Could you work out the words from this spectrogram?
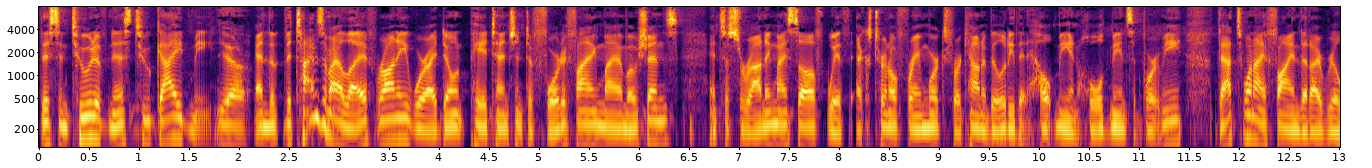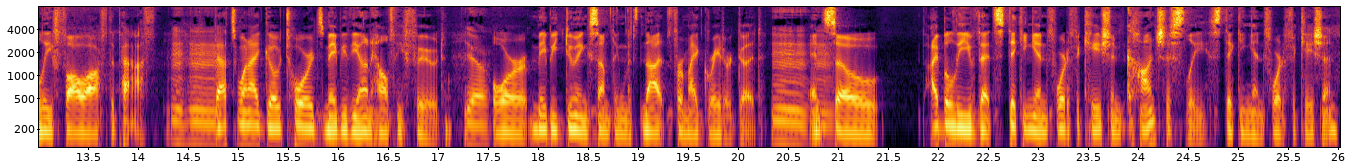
this intuitiveness to guide me. Yeah. And the, the times in my life, Ronnie, where I don't pay attention to fortifying my emotions and to surrounding myself with external frameworks for accountability that help me and hold me and support me, that's when I find that I really fall off the path. Mm-hmm. That's when I go towards maybe the unhealthy food Yeah. or maybe doing something that's not for my greater good. And mm-hmm. so I believe that sticking in fortification, consciously sticking in fortification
